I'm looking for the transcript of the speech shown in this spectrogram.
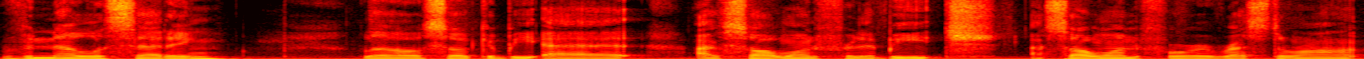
vanilla setting. Little so it could be at I saw one for the beach. I saw one for a restaurant.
